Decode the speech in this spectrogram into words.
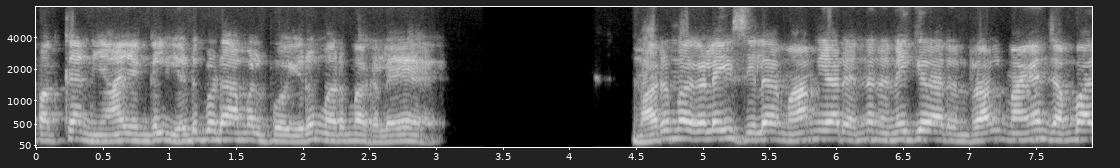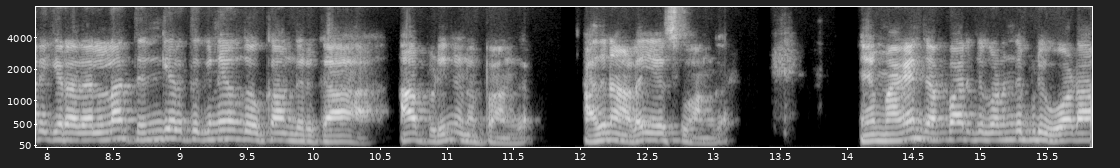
பக்க நியாயங்கள் எடுபடாமல் போயிரும் மருமகளே. மருமகளை சில மாமியார் என்ன நினைக்கிறார் என்றால் மகன் சம்பாதிக்கிறதெல்லாம் திங்கிறதுக்குன்னே வந்து உட்கார்ந்துருக்கா? அப்படின்னு நினைப்பாங்க. அதனால ஏசுவாங்க. என் மகன் சம்பாரிச்சு கொண்டு வந்து இப்படி ஓடா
